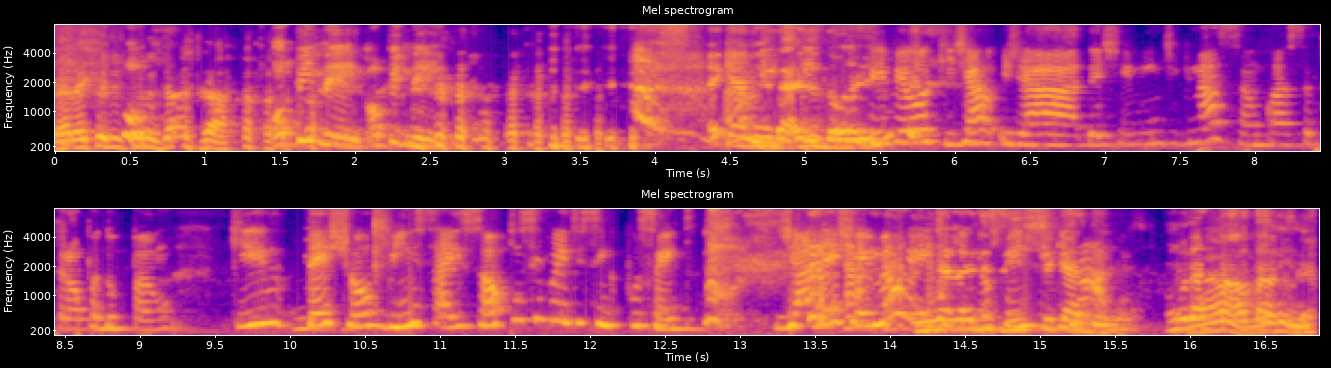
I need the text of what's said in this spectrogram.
Pera aí que a gente Pô, já já. Opinei, opinei. é que a verdade Inclusive, eu aqui já, já deixei minha indignação com essa tropa do pão que deixou vir sair só com 55%. Já deixei meu rei. Ainda não desiste, Cadu. Muda a pauta, Lina.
